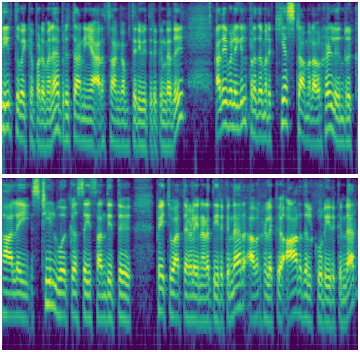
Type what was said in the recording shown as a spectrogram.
தீர்த்து வைக்கப்படும் என பிரித்தானிய அரசாங்கம் தெரிவித்திருக்கின்றது. அதேவேளையில் பிரதமர் கியஸ்டாமர் அவர்கள் இன்று காலை ஸ்டீல் ஒர்க்கர்ஸை சந்தித்து பேச்சுவார்த்தைகளை நடத்தியிருக்கின்றார். அவர்களுக்கு ஆறுதல் கூறியிருக்கின்றார்.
